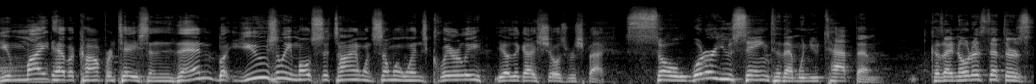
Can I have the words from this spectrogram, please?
You ah. might have a confrontation then, but usually, most of the time, when someone wins clearly, the other guy shows respect. So, what are you saying to them when you tap them? Because I noticed that there's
